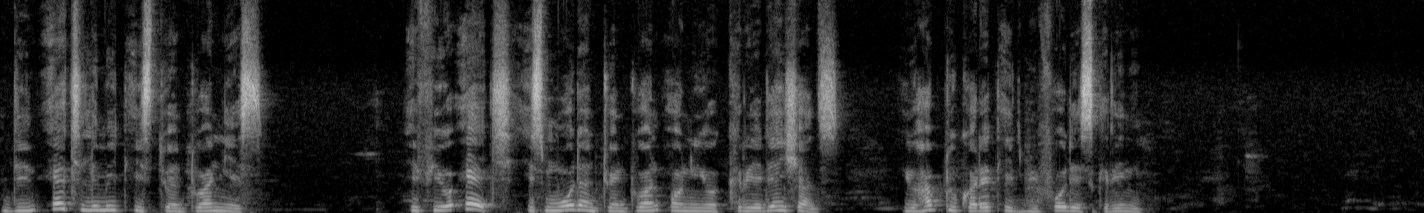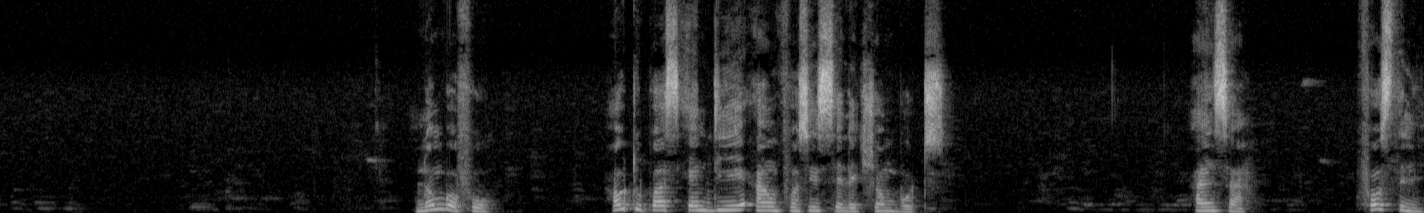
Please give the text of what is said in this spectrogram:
The age limit is 21 years. If your age is more than 21 on your credentials, you have to correct it before the screening. Number 4. How to pass NDA Armed Forces Selection Board? Answer. Firstly,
